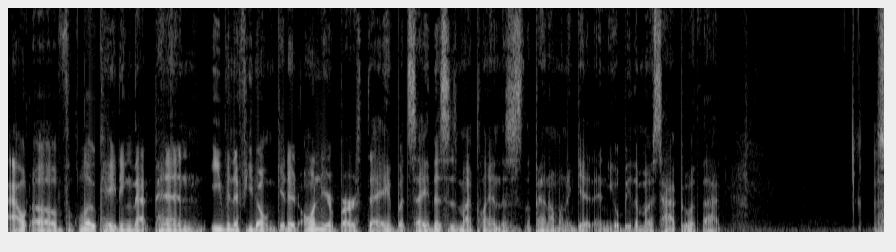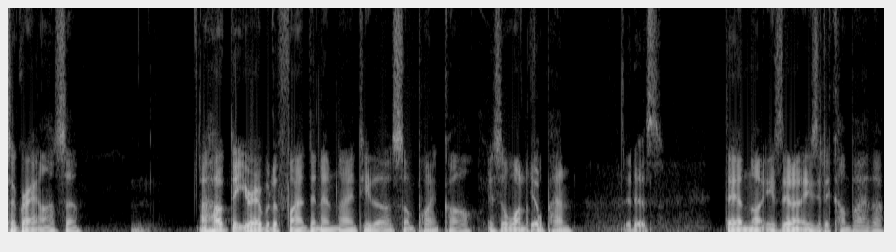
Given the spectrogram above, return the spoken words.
out of locating that pen, even if you don't get it on your birthday, but say, This is my plan, this is the pen I'm going to get, and you'll be the most happy with that. That's a great answer. Mm. I hope that you're able to find an M90 though at some point, Carl. It's a wonderful Yep. pen. It is. They are not easy. They're not easy to come by though.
